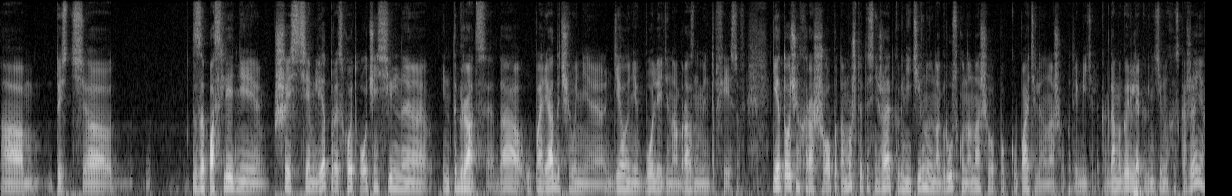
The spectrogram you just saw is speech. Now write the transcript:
То есть а, за последние 6-7 лет происходит очень сильная интеграция, да, упорядочивание, делание более единообразными интерфейсов. И это очень хорошо, потому что это снижает когнитивную нагрузку на нашего покупателя, на нашего потребителя. Когда мы говорили о когнитивных искажениях,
